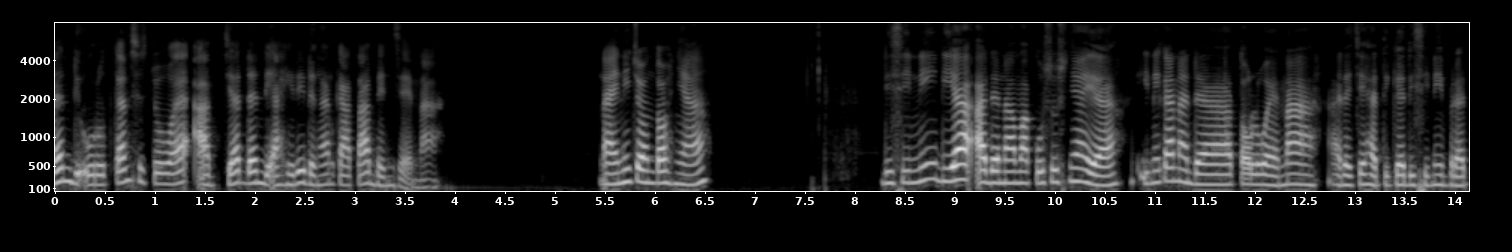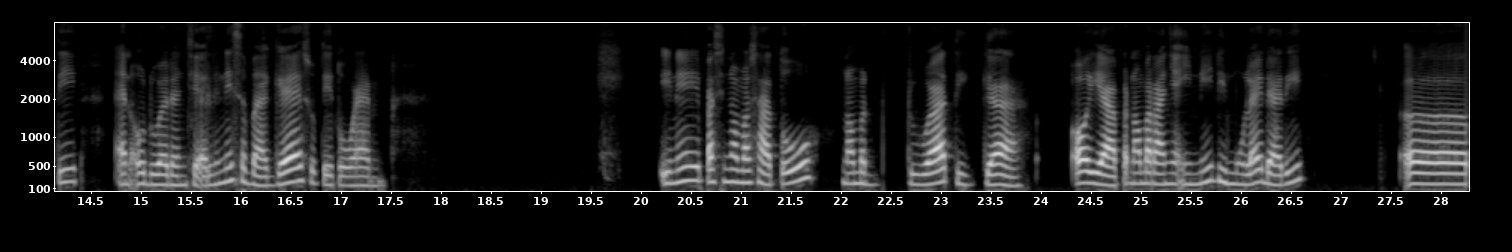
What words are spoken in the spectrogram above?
dan diurutkan sesuai abjad dan diakhiri dengan kata benzena. Nah, ini contohnya. Di sini dia ada nama khususnya ya. Ini kan ada toluena, ada CH3 di sini. Berarti NO2 dan Cl ini sebagai substituen. Ini pasti nomor 1, nomor 2, 3. Oh ya, penomorannya ini dimulai dari eh,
